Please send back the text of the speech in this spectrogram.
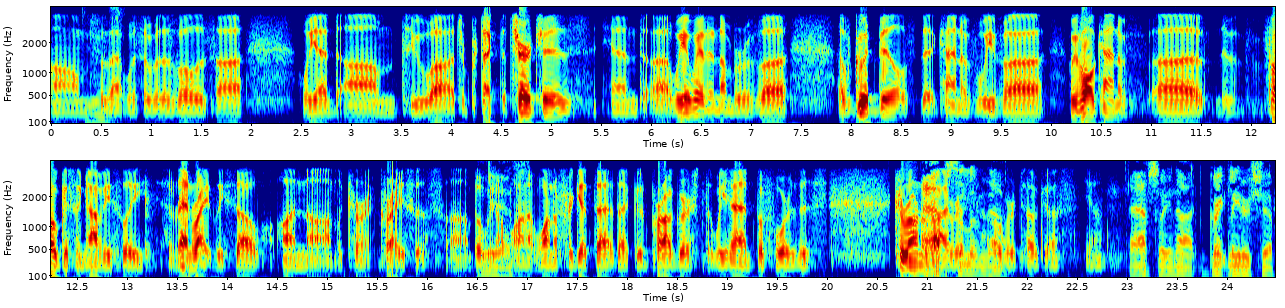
Um, yes. So that was as well as uh, we had um, to uh, to protect the churches, and uh, we we had a number of uh, of good bills that kind of we've uh, we've all kind of uh, focusing obviously and rightly so on uh, on the current crisis. Uh, but we yes. don't want to want to forget that that good progress that we had before this coronavirus overtook us. Yeah, absolutely not. Great leadership.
